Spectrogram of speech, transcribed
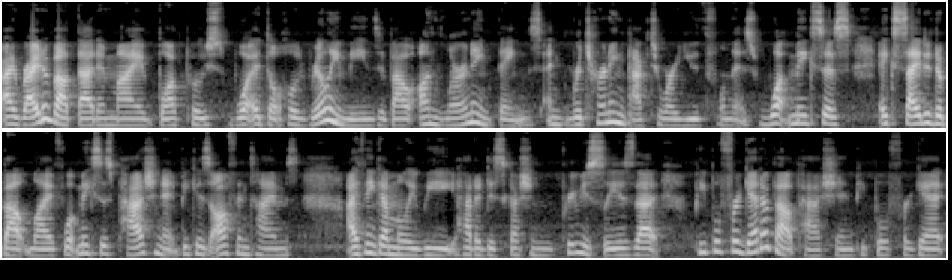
I write about that in my blog post, What Adulthood Really Means, about unlearning things and returning back to our youthfulness. What makes us excited about life? What makes us passionate? Because oftentimes, I think, Emily, we had a discussion previously, is that people forget about passion. People forget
